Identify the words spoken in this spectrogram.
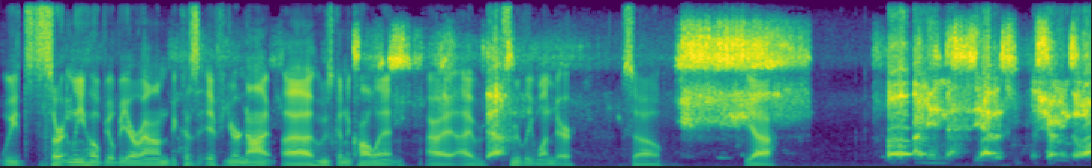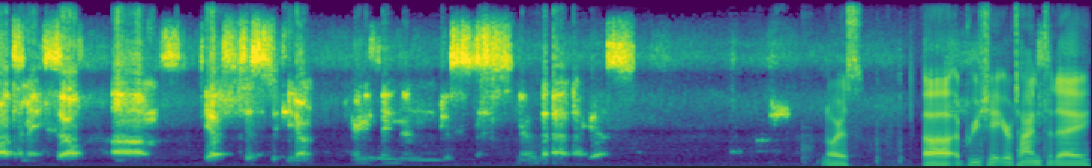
we certainly hope you'll be around because if you're not, uh, who's going to call in? I, I truly wonder. So, yeah. Well, I mean, yeah, this, this show means a lot to me. So, um, yep, just if you don't hear anything, then just know that, I guess. Norris, uh, appreciate your time today.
